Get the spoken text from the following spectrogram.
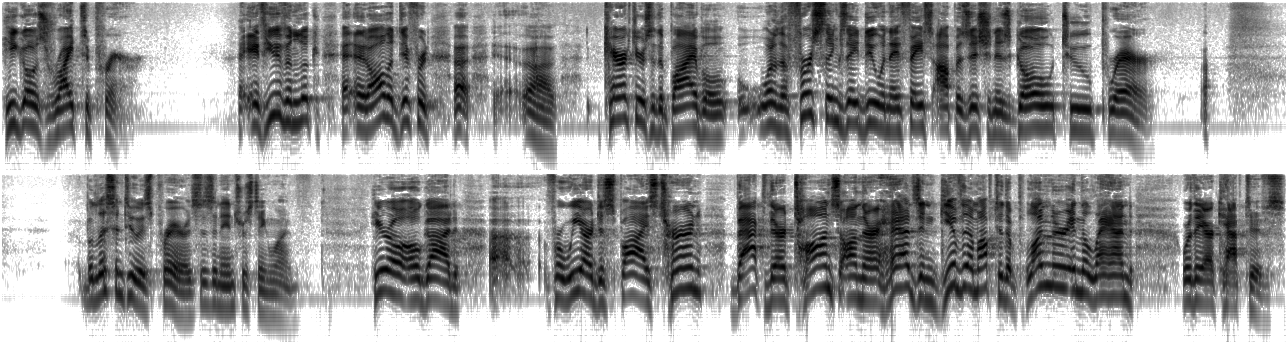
He goes right to prayer. If you even look at, all the different uh, uh, characters of the Bible, one of the first things they do when they face opposition is go to prayer. But listen to his prayer. This is an interesting one. Hear, O, God, uh, for we are despised. Turn back their taunts on their heads and give them up to the plunder in the land where they are captives.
